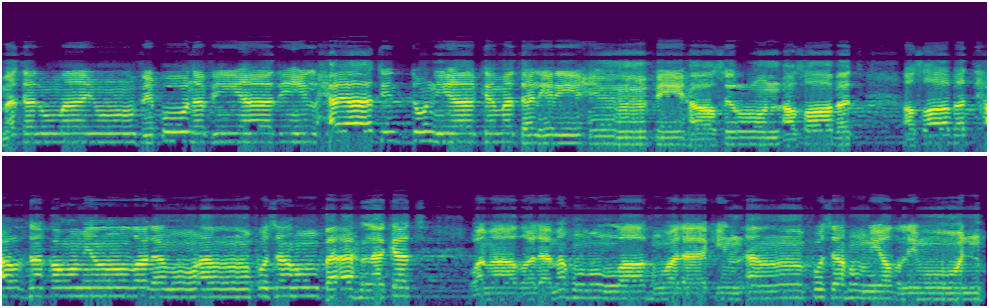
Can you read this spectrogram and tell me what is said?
مثل ما ينفقون في هذه الحياة الدنيا كمثل ريح فيها صر أصابت أصابت حرث قوم ظلموا أنفسهم فأهلكت. وما ظلمهم الله ولكن أنفسهم يظلمون.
